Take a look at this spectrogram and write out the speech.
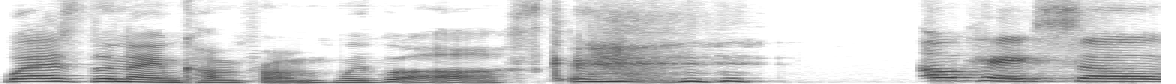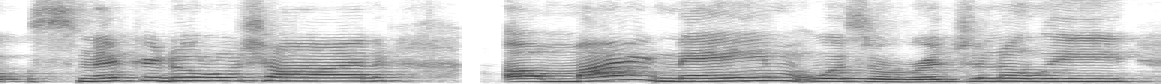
Where's the name come from? We've got to ask. okay, so Snickerdoodle Chan, um, my name was originally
